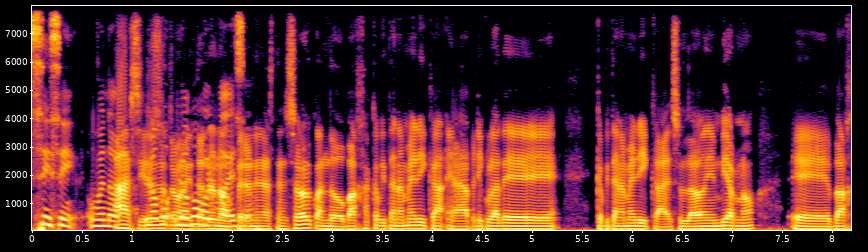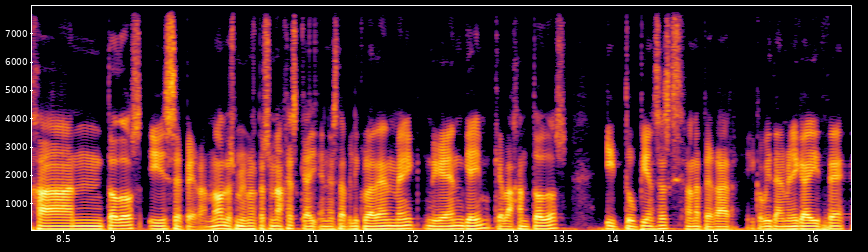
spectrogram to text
Sí, sí. Bueno, ah, sí, luego, es otro luego momento. No, no, a pero en el ascensor, cuando baja Capitán América, en la película de Capitán América, El Soldado de Invierno, eh, bajan todos y se pegan, ¿no? Los mismos personajes que hay en esta película de Endgame, que bajan todos y tú piensas que se van a pegar. Y Capitán América dice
